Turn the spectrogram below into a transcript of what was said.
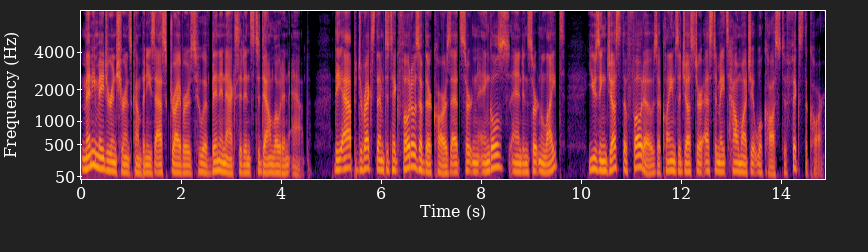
Many major insurance companies ask drivers who have been in accidents to download an app. The app directs them to take photos of their cars at certain angles and in certain light. Using just the photos, a claims adjuster estimates how much it will cost to fix the car.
